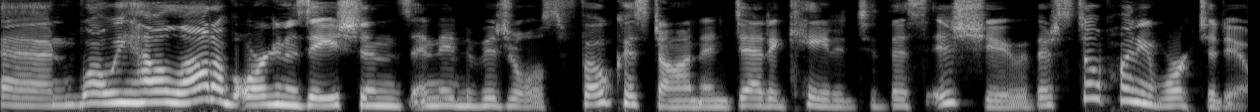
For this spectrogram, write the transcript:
And while we have a lot of organizations and individuals focused on and dedicated to this issue there's still plenty of work to do.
